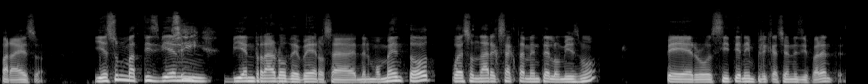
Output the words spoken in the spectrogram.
para eso. Y es un matiz bien, bien raro de ver. O sea, en el momento puede sonar exactamente lo mismo, pero sí tiene implicaciones diferentes.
